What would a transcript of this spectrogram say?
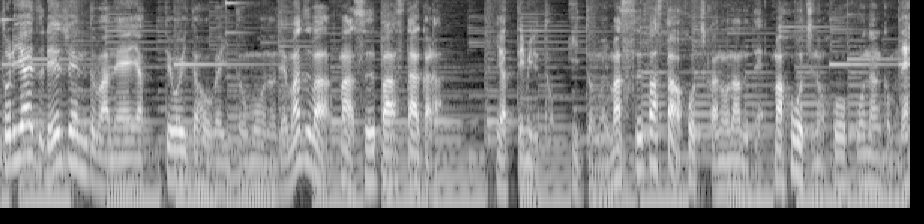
とりあえずレジェンドはね、やっておいた方がいいと思うので、まずはまあスーパースターからやってみるといいと思います。スーパースターは放置可能なので、まあ、放置の方法なんかもね、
